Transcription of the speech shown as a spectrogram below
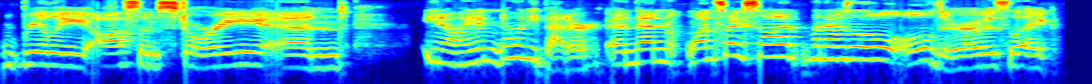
really awesome story and you know, I didn't know any better. And then once I saw it when I was a little older, I was like,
